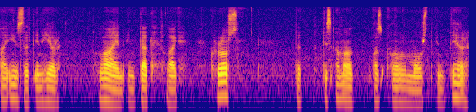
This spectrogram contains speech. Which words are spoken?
I insert in here line in that like cross that this amount was almost in there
